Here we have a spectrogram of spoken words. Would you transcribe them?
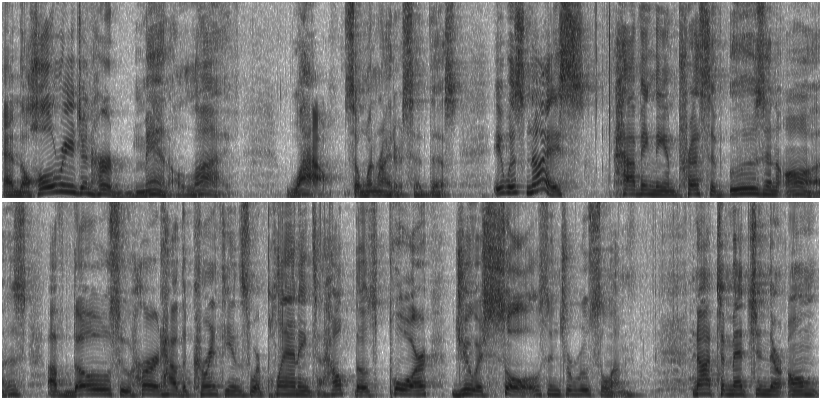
and the whole region heard, man alive. Wow. So one writer said this It was nice having the impressive oohs and ahs of those who heard how the Corinthians were planning to help those poor Jewish souls in Jerusalem. Not to mention their own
